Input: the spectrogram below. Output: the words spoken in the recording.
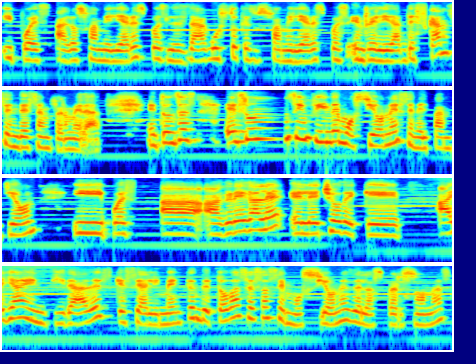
y pues a los familiares pues les da gusto que sus familiares pues en realidad descansen de esa enfermedad. Entonces es un sinfín de emociones en el panteón y pues agrégale el hecho de que haya entidades que se alimenten de todas esas emociones de las personas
